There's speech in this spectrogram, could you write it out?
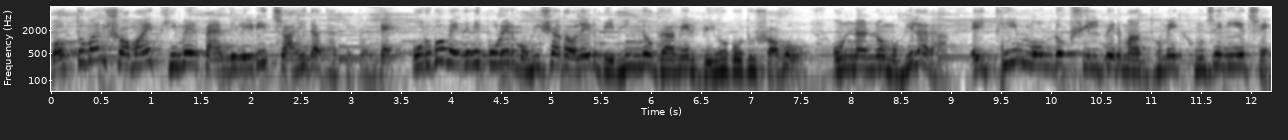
বর্তমান সময়ে থিমের প্যান্ডেলেরই চাহিদা থাকে তুঙ্গে। পূর্ব মেদিনীপুরের মহিষা দলের বিভিন্ন গ্রামের গৃহবধূ সহ অন্যান্য মহিলারা এই থিম মণ্ডপ শিল্পের মাধ্যমে খুঁজে নিয়েছেন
